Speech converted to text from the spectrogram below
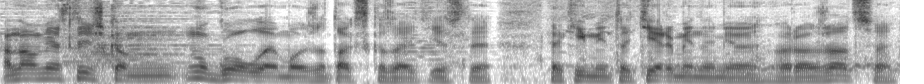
Она у меня слишком, ну, голая, можно так сказать, если какими-то терминами выражаться.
